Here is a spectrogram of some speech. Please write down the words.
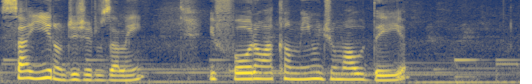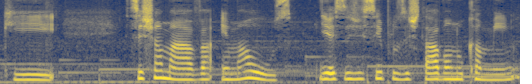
saíram de Jerusalém e foram a caminho de uma aldeia que se chamava Emaús, e esses discípulos estavam no caminho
